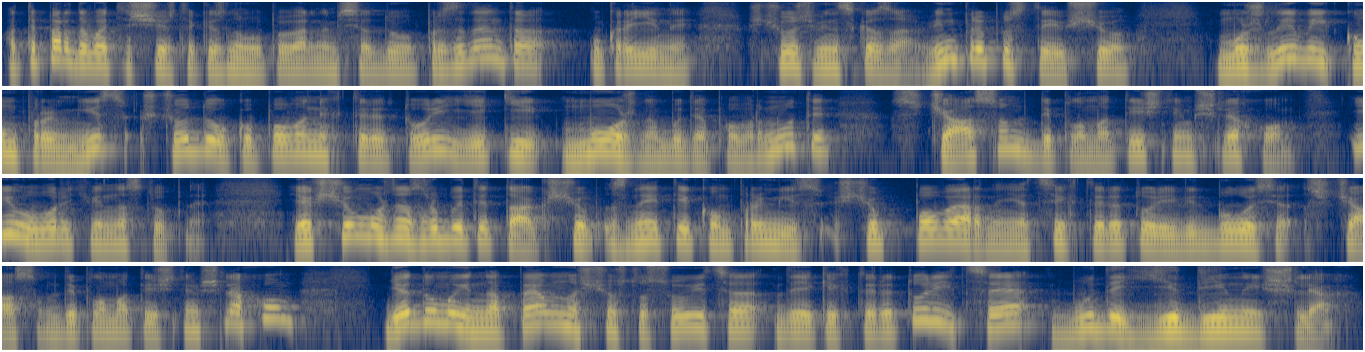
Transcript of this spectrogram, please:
А тепер давайте ще ж таки знову повернемося до президента України. Що ж він сказав? Він припустив, що можливий компроміс щодо окупованих територій, які можна буде повернути з часом дипломатичним шляхом. І говорить він наступне: якщо можна зробити так, щоб знайти компроміс, щоб повернення цих територій відбулося з часом дипломатичним шляхом. Я думаю, напевно, що стосується деяких територій, це буде єдиний шлях.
